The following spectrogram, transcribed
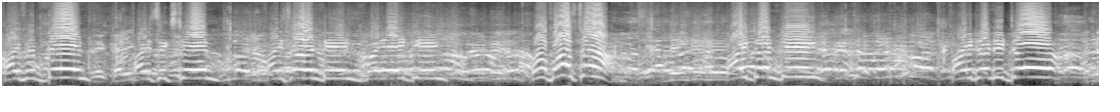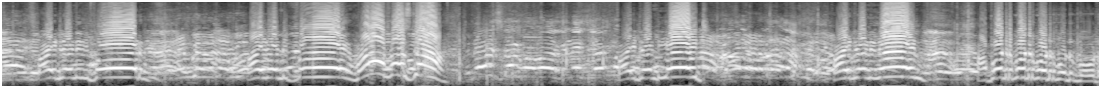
five fifteen five sixteen five seventeen five eighteen ஃபாஸ்டா five twenty five twenty two five twenty four five twenty five ஃபாஸ்டா five twenty eight five nine बोट बोट बोट बोट बोट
